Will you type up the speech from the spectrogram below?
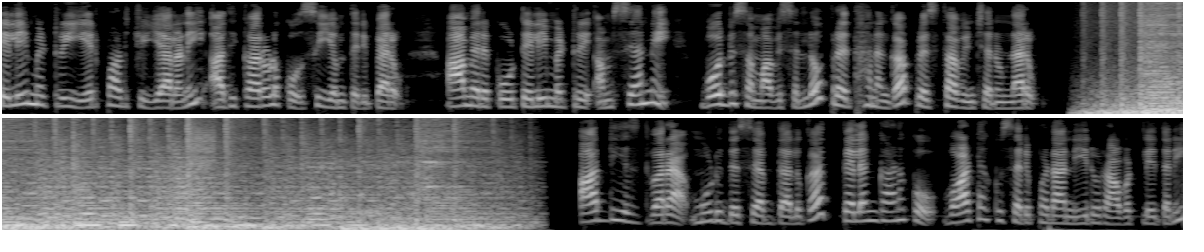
టెలిమెట్రీ ఏర్పాటు చేయాలని అధికారులకు సీఎం తెలిపారు. ఆ మేరకు టెలిమెట్రీ అంశాన్ని బోర్డు సమావేశంలో ప్రధానంగా ప్రస్తావించనున్నారు. ఆర్డీఎస్ ద్వారా మూడు దశాబ్దాలుగా తెలంగాణకు వాటాకు సరిపడా నీరు రావట్లేదని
